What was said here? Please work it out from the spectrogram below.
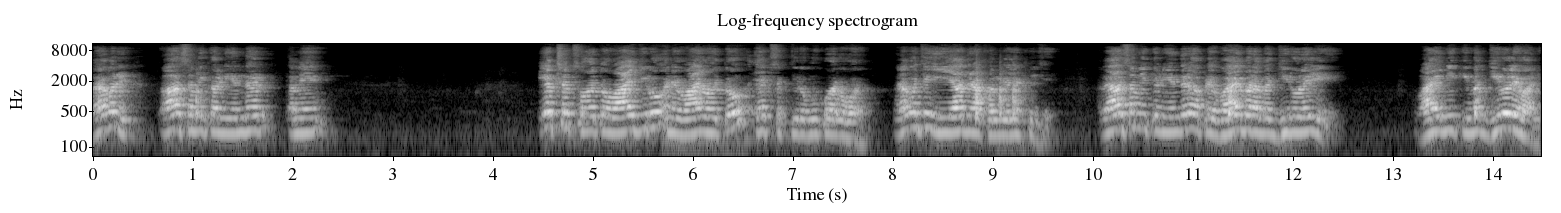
બરાબર ને? તો આ સમીકરણની અંદર તમે એક્સ અક્ષ હોય તો વાય જીરો અને વાય હોય તો એક્સ જીરો મૂકવાનો હોય. બરાબર છે? એ યાદ રાખવાનું લખ્યું છે. હવે આ સમીકરણની અંદર આપણે વાય બરાબર જીરો લઈ લઈએ. વાયની કિંમત જીરો લેવાની.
